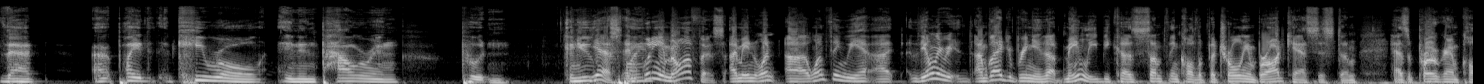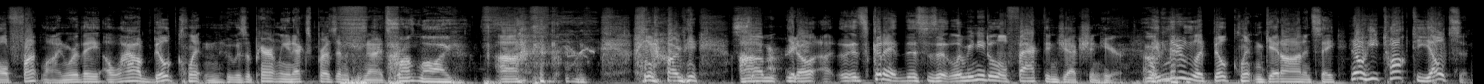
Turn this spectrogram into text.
that uh, played a key role in empowering Putin. Can you? Yes, explain? and putting him in office. I mean, one uh, one thing we have. Uh, the only re- I'm glad you're bringing it up, mainly because something called the Petroleum Broadcast System has a program called Frontline, where they allowed Bill Clinton, who is apparently an ex-president of the United States, Frontline. Uh, you know, I mean, um, you know, uh, it's gonna. This is a, we need a little fact injection here. Okay. They literally let Bill Clinton get on and say, you know, he talked to Yeltsin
